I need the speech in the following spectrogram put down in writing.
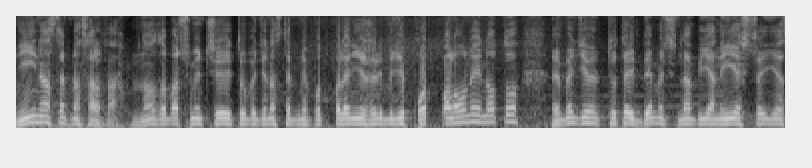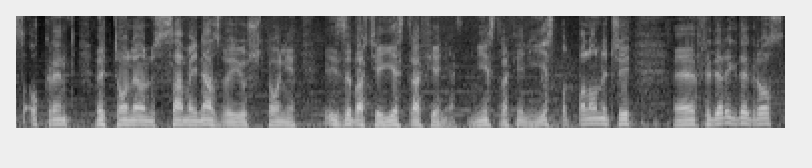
i następna salwa. No zobaczmy, czy tu będzie następne podpalenie. Jeżeli będzie podpalony, no to e, będzie tutaj damage nabijany. Jeszcze jest okręt e, Tony, on z samej nazwy już tonie. I zobaczcie, jest trafienie. Nie jest trafienie, jest podpalony. Czy Fryderyk de Gross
